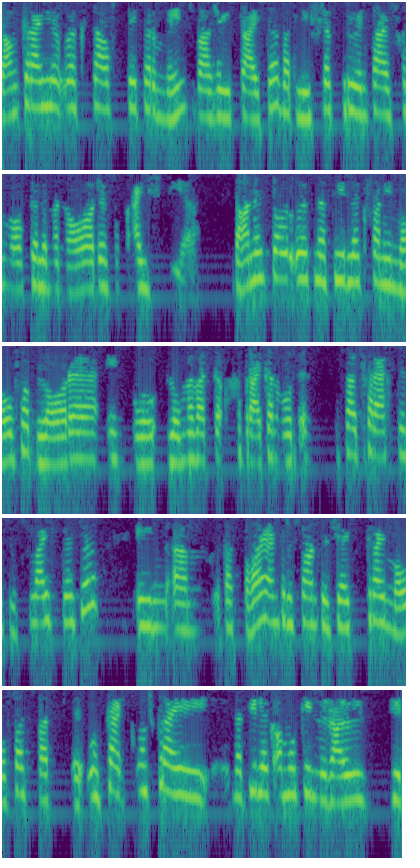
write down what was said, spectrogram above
dan kry jy ook self peppermint variëteite wat lieflik proe en tuisgemaakte limonades of ystee. Dan is daar ook natuurlik van die malva blare en blomme wat gebruik kan word in soutgeregte soos vleisdisse en um wat baie interessant is jy kry malvas wat uh, ons kyk ons kry natuurlik almal ken rose die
